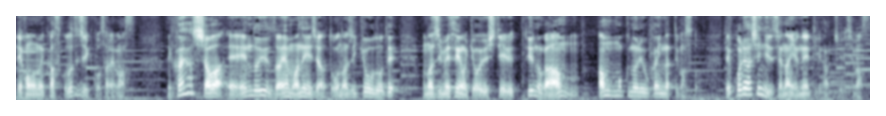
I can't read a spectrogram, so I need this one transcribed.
えほのめかすことで実行されますで開発者は、えエンドユーザーやマネージャーと同じ強度で同じ目線を共有しているっていうのが暗暗黙の了解になってますと。で、これは真実じゃないよねっていう話をします。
